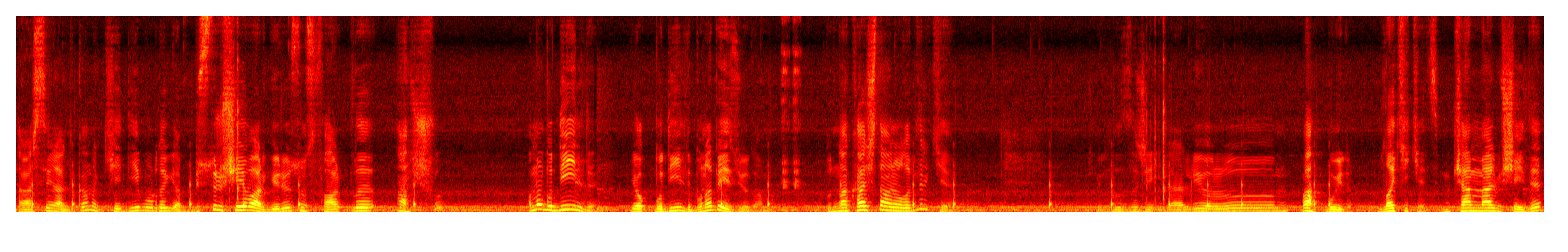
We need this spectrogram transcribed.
Tersi ilerledik ama kediyi burada ya bir sürü şey var görüyorsunuz farklı. Ha şu. Ama bu değildi. Yok bu değildi. Buna benziyordu ama. Bundan kaç tane olabilir ki? Şöyle hızlıca ilerliyorum. Ah buydu. Lucky Cat. Mükemmel bir şeydi.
